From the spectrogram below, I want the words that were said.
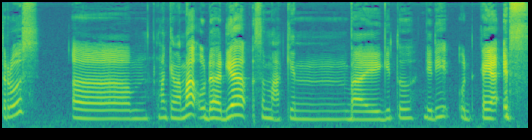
terus em, makin lama udah dia semakin baik gitu jadi kayak it's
